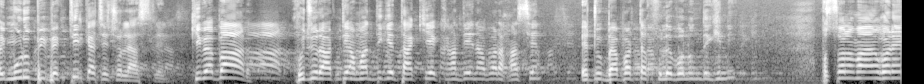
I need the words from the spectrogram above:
ওই মুরব্বী ব্যক্তির কাছে চলে আসলেন। কি ব্যাপার? হুজুর আটটি আমার দিকে তাকিয়ে কাঁদেন, আবার হাসেন? একটু ব্যাপারটা খুলে বলুন দেখিনি? মুসলমান করে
